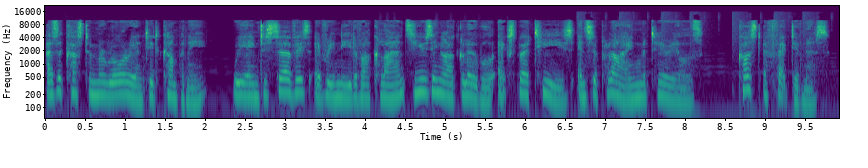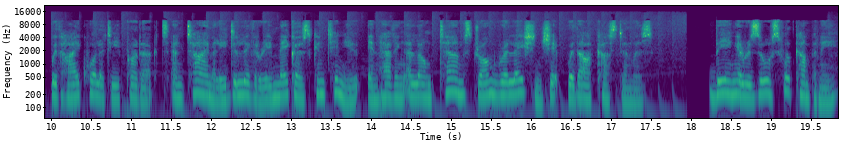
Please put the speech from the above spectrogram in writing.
As a customer-oriented company, we aim to service every need of our clients using our global expertise in supplying materials. Cost effectiveness, with high-quality products and timely delivery make us continue in having a long-term strong relationship with our customers. Being a resourceful company,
